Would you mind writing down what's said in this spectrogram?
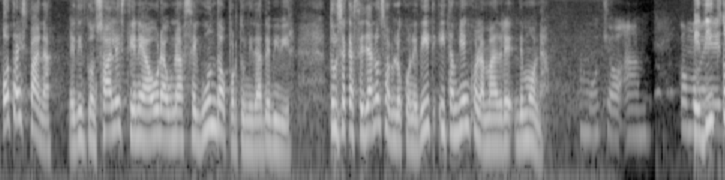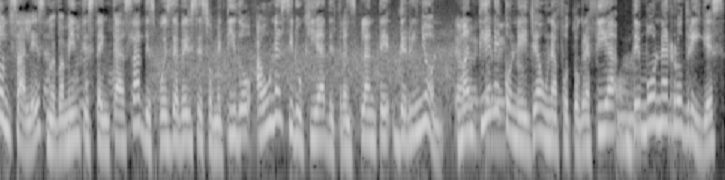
otra hispana, Edith González, tiene ahora una segunda oportunidad de vivir. Dulce Castellanos habló con Edith y también con la madre de Mona. Edith González nuevamente está en casa después de haberse sometido a una cirugía de trasplante de riñón. Mantiene con ella una fotografía de Mona Rodríguez,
